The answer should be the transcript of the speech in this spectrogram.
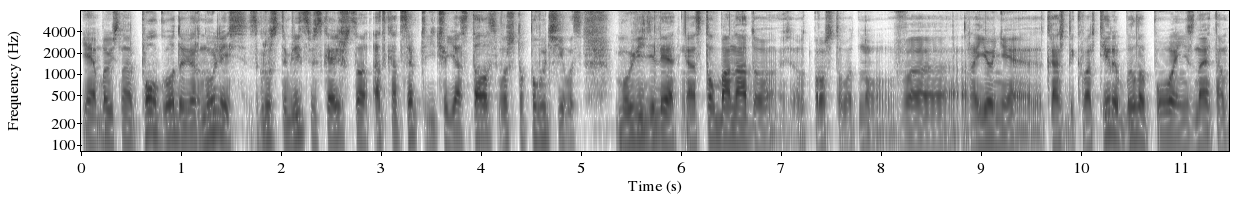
я боюсь, наверное, полгода вернулись с грустными лицами, сказали, что от концепта ничего не осталось, вот что получилось. Мы увидели э, столбанаду, вот просто вот, ну, в районе каждой квартиры было по, я не знаю, там,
